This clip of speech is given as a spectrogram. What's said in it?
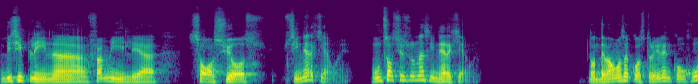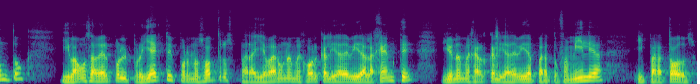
disciplina, familia, socios, sinergia, güey. Un socio es una sinergia, güey. Donde vamos a construir en conjunto y vamos a ver por el proyecto y por nosotros para llevar una mejor calidad de vida a la gente y una mejor calidad de vida para tu familia y para todos.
